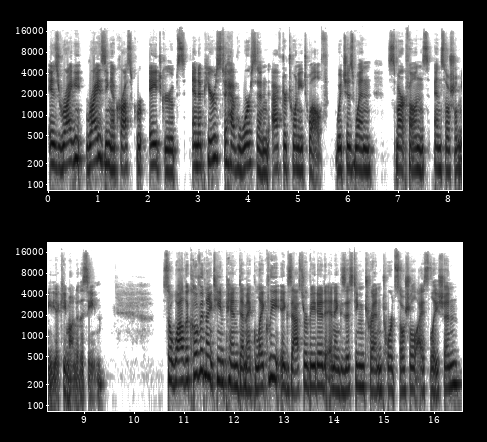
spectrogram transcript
is ri- rising across gr- age groups and appears to have worsened after 2012, which is when smartphones and social media came onto the scene. So, while the COVID 19 pandemic likely exacerbated an existing trend towards social isolation,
